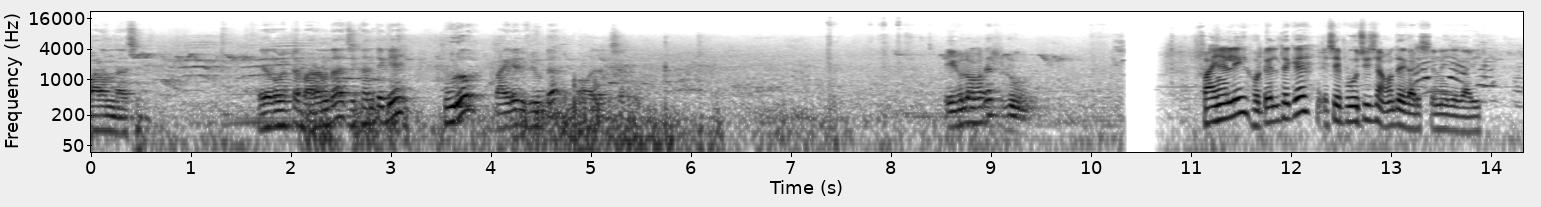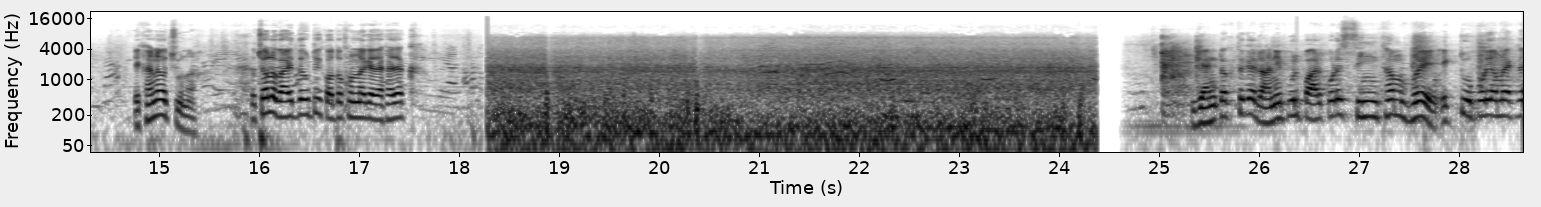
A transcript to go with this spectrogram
বারান্দা আছে। এরকম একটা বারান্দা যেখান থেকে পুরো বাইরের ভিউটা পাওয়া যাচ্ছে। এগুলো আমাদের রুম ফাইনালি হোটেল থেকে এসে পৌঁছেছি আমাদের গাড়ির স্ট্যান্ডে যে গাড়ি। এখানেও চুনা। তো চলো গাড়িতে উঠি, কতক্ষণ লাগে দেখা যাক। গ্যাংটক থেকে রানীপুল পার করে সিংথাম হয়ে একটু উপরে আমরা একটা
